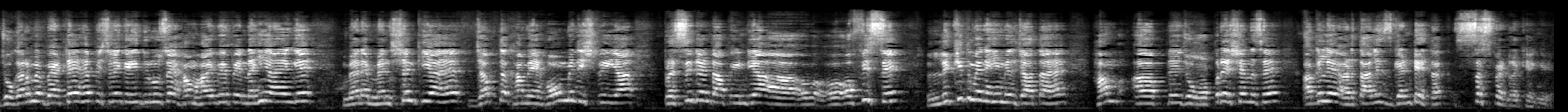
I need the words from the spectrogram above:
जो घर में बैठे हैं पिछले कई दिनों से हम हाईवे पे नहीं आएँगे। मैंने मेंशन किया है, जब तक हमें होम मिनिस्ट्री या प्रेसिडेंट ऑफ़ इंडिया ऑफ़िस से लिखित में नहीं मिल जाता है। हम अपने जो ऑपरेशन है, अगले 48 घंटे तक सस्पेंड रखेंगे।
